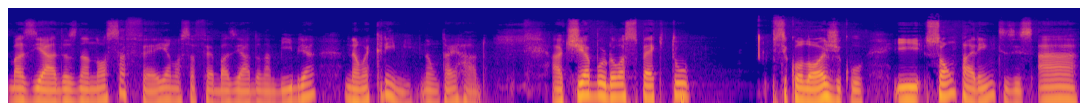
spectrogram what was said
baseadas na nossa fé e a nossa fé baseada na Bíblia não é crime, não tá errado. A tia abordou o aspecto psicológico e só um parênteses, há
